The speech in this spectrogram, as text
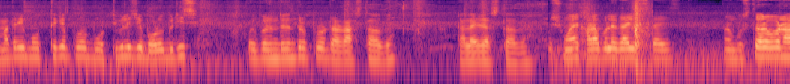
আমাদের এই মোড় থেকে পুরো বর্তিবিলি যে বড় ব্রিজ ওই পর্যন্ত কিন্তু পুরো রাস্তা হবে ঢালাই রাস্তা হবে। সময় খারাপ হলে গাড়ি গাড়ি মানে বুঝতে পারব না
